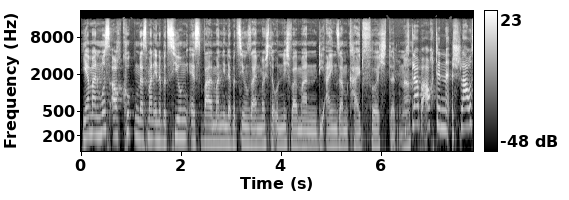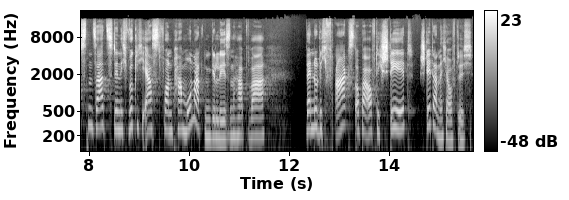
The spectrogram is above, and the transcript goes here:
Ja, man muss auch gucken, dass man in einer Beziehung ist, weil man in der Beziehung sein möchte und nicht, weil man die Einsamkeit fürchtet. Ne? Ich glaube auch den schlausten Satz, den ich wirklich erst vor ein paar Monaten gelesen habe, war, wenn du dich fragst, ob er auf dich steht, steht er nicht auf dich.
